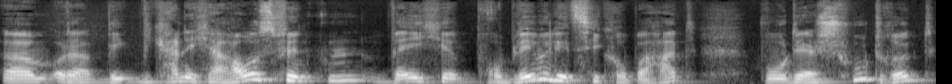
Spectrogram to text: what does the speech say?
ähm, oder wie, wie, kann ich herausfinden, welche Probleme die Zielgruppe hat, wo der Schuh drückt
